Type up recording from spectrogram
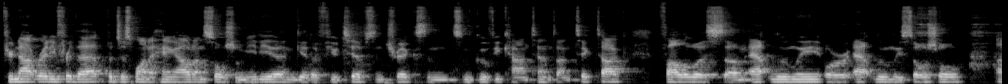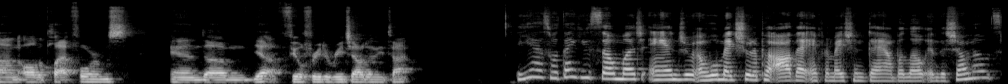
If you're not ready for that, but just want to hang out on social media and get a few tips and tricks and some goofy content on TikTok, follow us um, at Loomly or at Loomly Social on all the platforms. And um, yeah, feel free to reach out anytime. Yes, well, thank you so much, Andrew. And we'll make sure to put all that information down below in the show notes.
